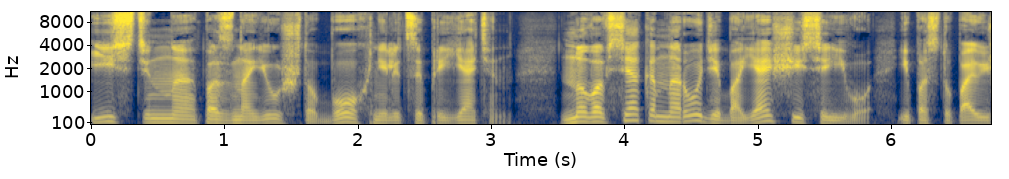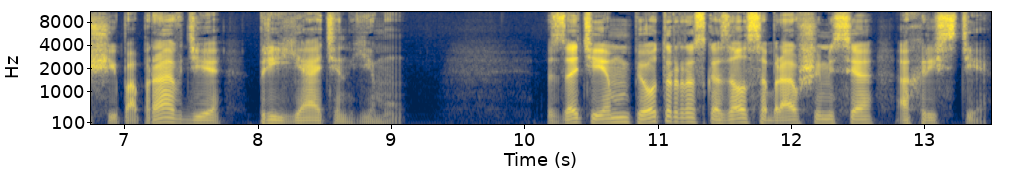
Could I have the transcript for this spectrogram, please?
Истинно познаю, что Бог нелицеприятен, но во всяком народе боящийся Его и поступающий по правде приятен Ему». Затем Петр рассказал собравшимся о Христе,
